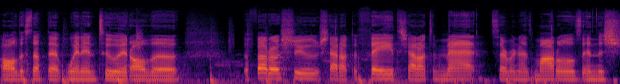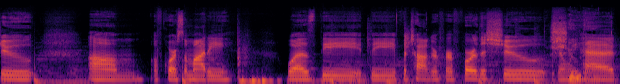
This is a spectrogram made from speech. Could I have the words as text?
All the stuff that went into it, all the the photo shoot. Shout out to Faith. Shout out to Matt serving as models in the shoot. Um, of course, Amadi was the the photographer for the shoot. And we had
